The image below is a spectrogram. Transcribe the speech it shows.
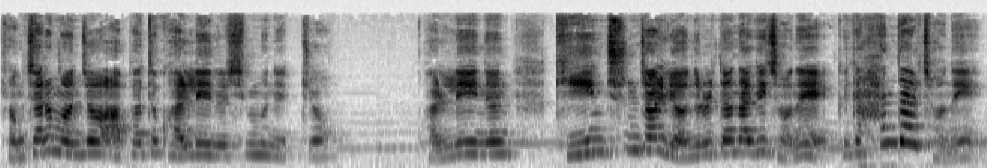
경찰은 먼저 아파트 관리인을 신문했죠. 관리인은 긴 춘절 연휴를 떠나기 전에, 그러니까 한 달 전에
